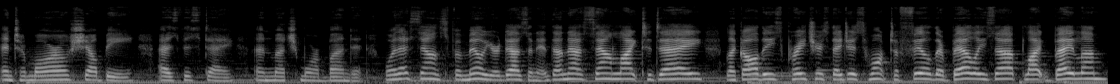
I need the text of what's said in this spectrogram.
and tomorrow shall be as this day, and much more abundant. Well, that sounds familiar, doesn't it? Doesn't that sound like today? Like all these preachers, they just want to fill their bellies up like Balaam?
